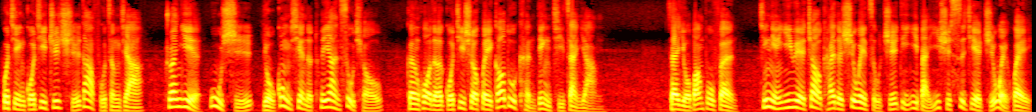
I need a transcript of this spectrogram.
不仅国际支持大幅增加，专业、务实、有贡献的推案诉求更获得国际社会高度肯定及赞扬。在友邦部分，今年一月召开的世卫组织第一百一十四届执委会，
